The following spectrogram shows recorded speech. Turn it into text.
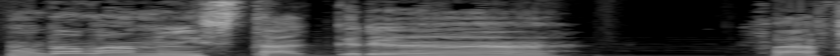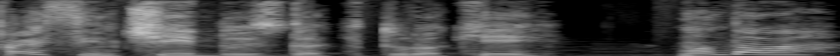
Manda lá no Instagram. Faz sentido isso daqui tudo aqui? Manda lá.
